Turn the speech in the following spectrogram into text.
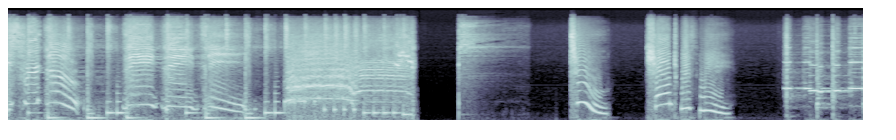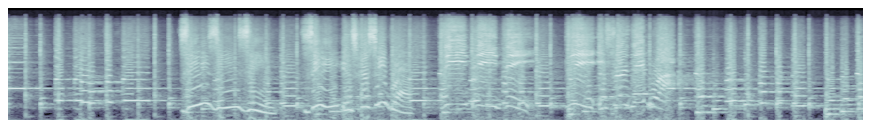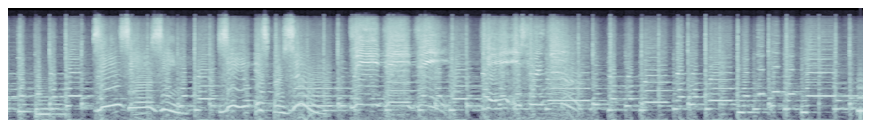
is for zoo. Z, Z, Z. Two. Chant with me. Z, Z, Z. Z is for zebra. Z, Z, Z. Z is for zoo. Z, Z, Z. Z is for zoo.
